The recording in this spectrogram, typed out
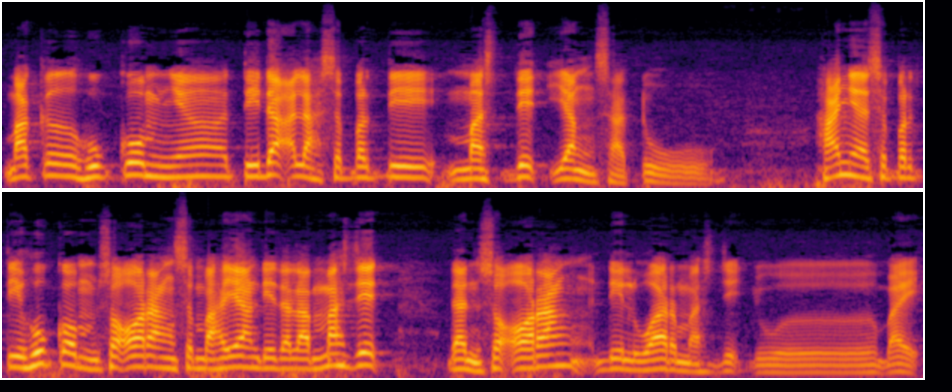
Maka hukumnya tidaklah seperti masjid yang satu. Hanya seperti hukum seorang sembahyang di dalam masjid dan seorang di luar masjid juga. Baik.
